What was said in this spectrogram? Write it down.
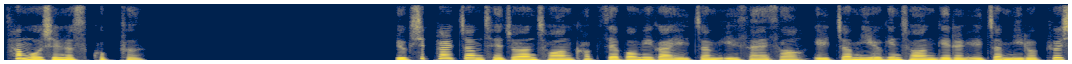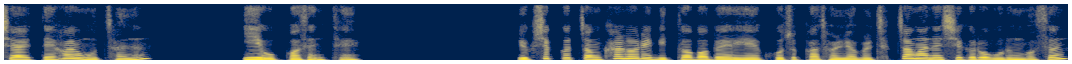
3. 오실로스코프. 68점 제조한 저항 값의 범위가 1.14에서 1.26인 저항기를 1.2로 표시할 때 허용 오차는 25% 69점 칼로리 미터법에 의해 고주파 전력을 측정하는 식으로 옳은 것은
